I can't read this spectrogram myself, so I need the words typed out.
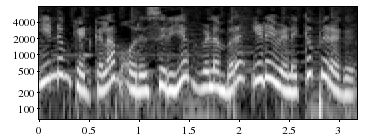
இன்னும் கேட்கலாம் ஒரு சிறிய விளம்பர இடைவேளைக்கு பிறகு.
